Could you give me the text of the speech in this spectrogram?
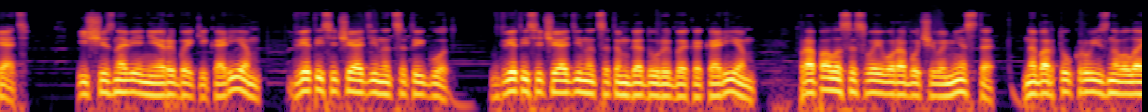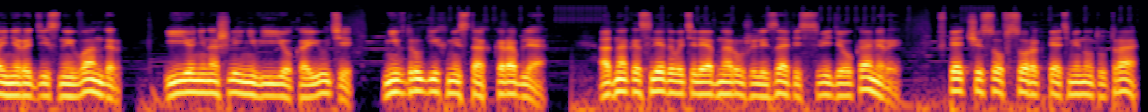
5. Исчезновение Ребекки Карием, 2011 год. В 2011 году Ребекка Карием пропала со своего рабочего места на борту круизного лайнера Disney Вандер, ее не нашли ни в ее каюте, ни в других местах корабля. Однако следователи обнаружили запись с видеокамеры в 5 часов 45 минут утра,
